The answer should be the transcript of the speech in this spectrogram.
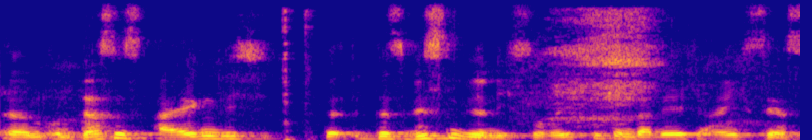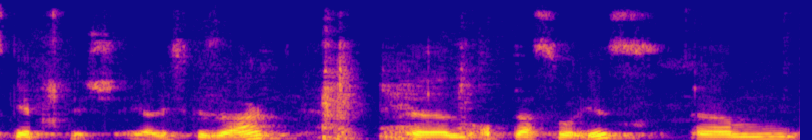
Ähm, und das ist eigentlich, das wissen wir nicht so richtig und da wäre ich eigentlich sehr skeptisch, ehrlich gesagt, ähm, ob das so ist. Ähm,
